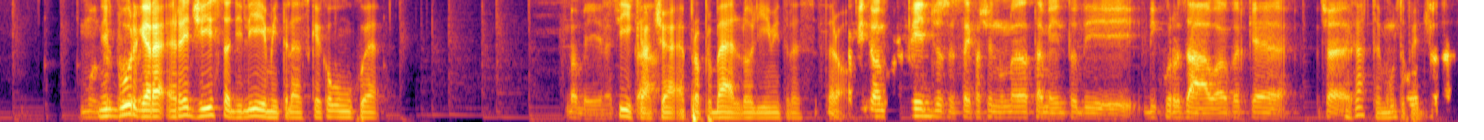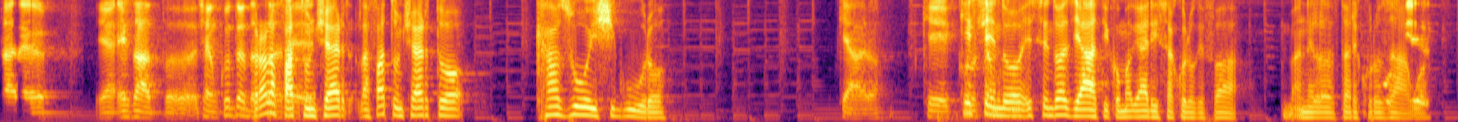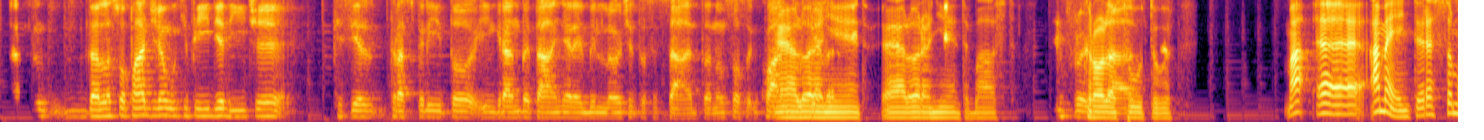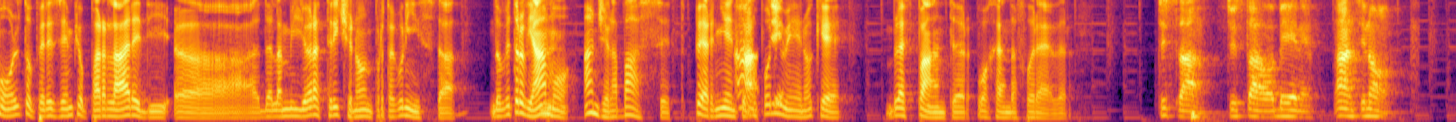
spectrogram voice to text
Neil. Burger è regista di Limitless, che comunque Va bene, stica, cioè è proprio bello Limitless. Però Ho capito ancora peggio se stai facendo un adattamento di, di Kurosawa, perché... Cioè, Esatto, è molto peggio. adattare... eh, esatto, cioè un conto è Però l'ha adattare- fatto un, cer- l'ha fatto un certo Kazuo Ishiguro. Chiaro. Che, Che essendo, tutti. essendo asiatico magari sa quello che fa nell'adattare Kurosawa. Sì, Dalla sua pagina Wikipedia dice che si è trasferito in Gran Bretagna nel 1960, non so se Eh quanto allora sia niente, eh allora niente, basta. Crolla tutto. Ma eh, a me interessa molto, per esempio, parlare di, eh, della migliore attrice non protagonista, dove troviamo Angela Bassett, per niente Mm. Ah, un po' sì. di meno che Black Panther Wakanda Forever. Ci sta, ci sta, va bene. Anzi no,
